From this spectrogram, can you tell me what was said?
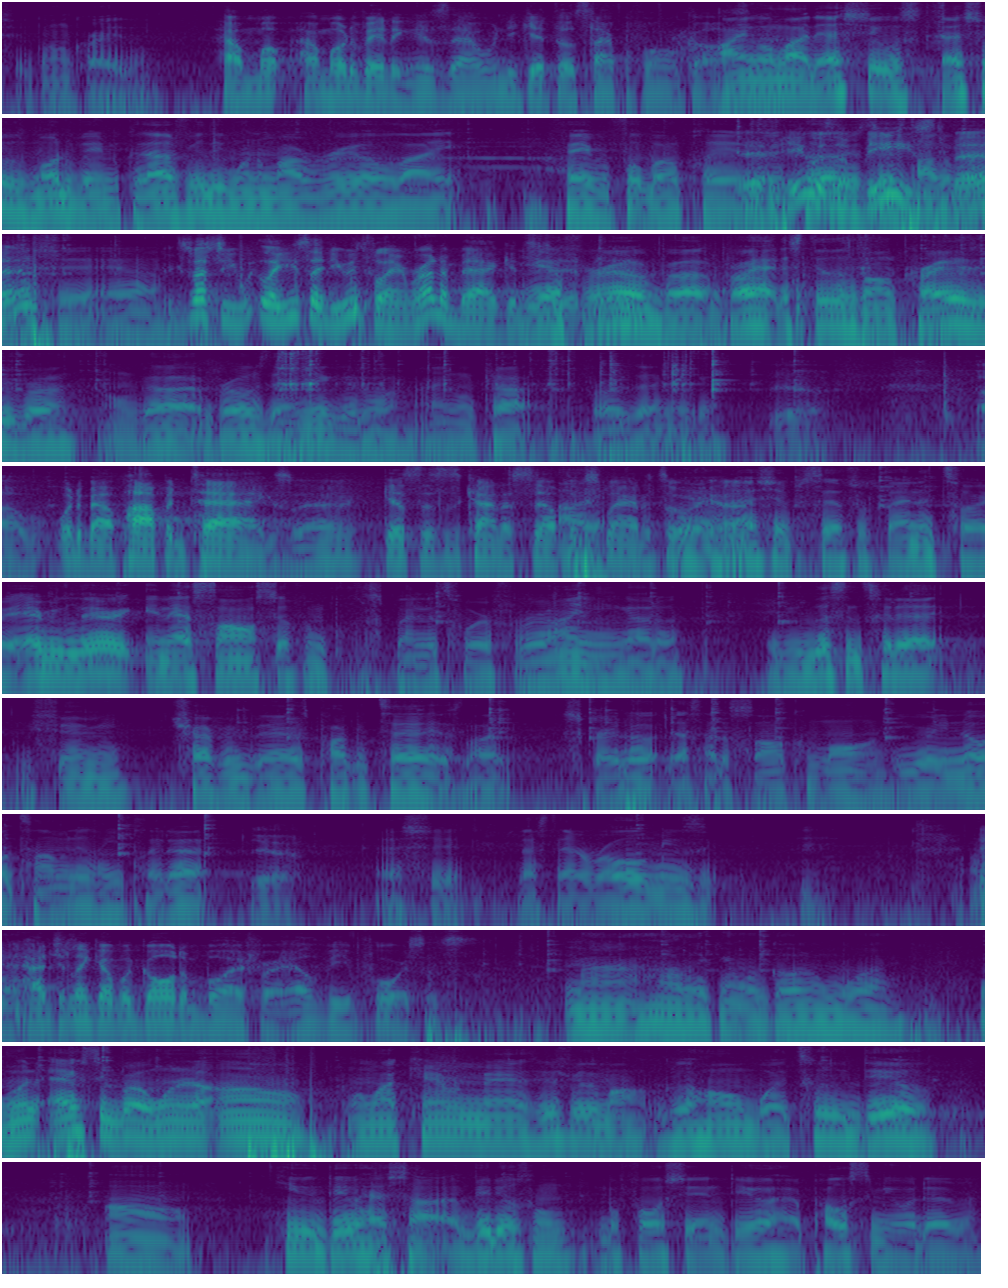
Shit going crazy. How, mo- how motivating is that when you get those type of phone calls? I ain't gonna lie, that shit was that shit was motivating because that was really one of my real like favorite football players. Yeah, he was a beast, man. shit, yeah. Especially, like you said, you was playing running back and Yeah, shit. for man. real, bro. Bro had the Steelers going crazy, bro. Oh God, bro's that nigga, bro. I ain't gonna cap. Bro's that nigga. Yeah. Uh, what about popping tags? Huh? Guess this is kind of self-explanatory, I, yeah, huh? That shit self-explanatory. Every lyric in that song self-explanatory for real. I ain't even gotta. If you listen to that, you feel me? Trapping bears, popping tags, like straight up. That's how the song come on. You already know what time it is when you play that. Yeah. That shit. That's that road music. And how'd you link up with Goldenboy for LV Forces? Man, how I link up with Goldenboy? One actually, bro, one of the um, one of my cameramans, this really my good homeboy too, Deal. Um, he Deal had shot videos from before shit, and Deal had posted me or whatever.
